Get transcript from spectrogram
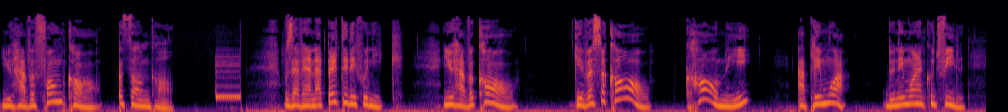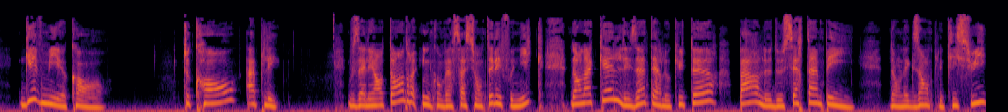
You have a phone call. A phone call. Vous avez un appel téléphonique. You have a call. Give us a call. Call me. Appelez-moi. Donnez-moi un coup de fil. Give me a call. To call, appeler. Vous allez entendre une conversation téléphonique dans laquelle les interlocuteurs parlent de certains pays. Dans l'exemple qui suit,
